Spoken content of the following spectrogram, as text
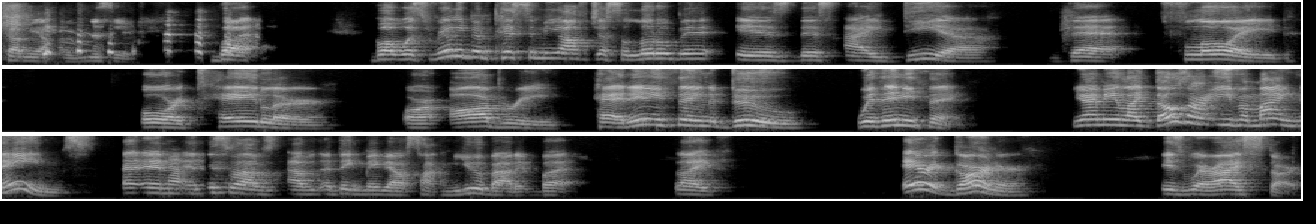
cut me off but but what's really been pissing me off just a little bit is this idea that floyd or taylor or Arbery had anything to do with anything. You know what i mean? Like those aren't even my names and, and, and this is what I was, I was i think maybe i was talking to you about it but like eric garner is where i start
